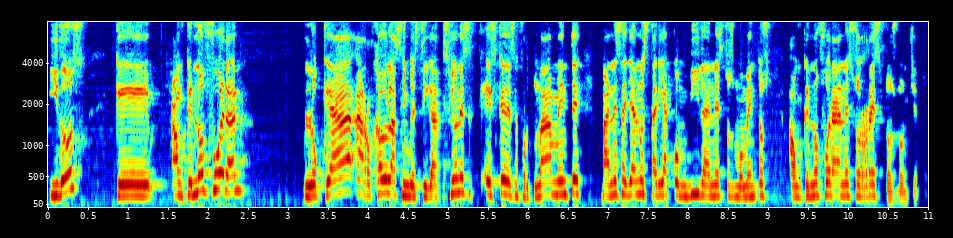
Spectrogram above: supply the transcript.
y dos, que aunque no fueran, lo que ha arrojado las investigaciones es que desafortunadamente Vanessa ya no estaría con vida en estos momentos, aunque no fueran esos restos, Don Cheto.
